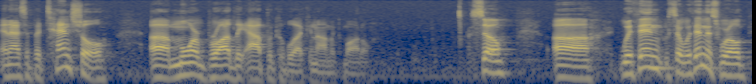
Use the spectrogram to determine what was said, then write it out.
and as a potential uh, more broadly applicable economic model. So, uh, within, so within this world,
